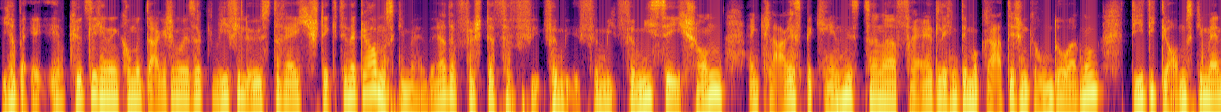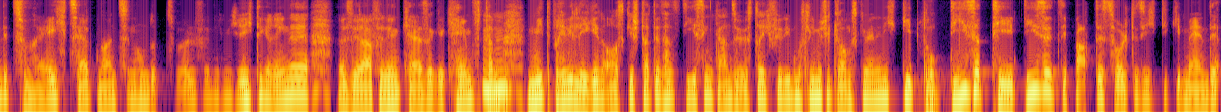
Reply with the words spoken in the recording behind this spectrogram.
ich habe äh, kürzlich einen Kommentar geschrieben, wo ich gesagt, wie viel Österreich steckt in der Glaubensgemeinde. Ja, da, da vermisse ich schon ein klares Bekenntnis zu einer freiheitlichen, demokratischen Grundordnung, die die Glaubensgemeinde zu Recht seit 1912, wenn ich mich richtig erinnere, weil sie ja für den Kaiser gekämpft mhm. haben, mit Privilegien ausgestattet hat, die es in ganz Österreich für die muslimische Glaubensgemeinde nicht gibt. Und dieser, diese Debatte sollte sich die Gemeinde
